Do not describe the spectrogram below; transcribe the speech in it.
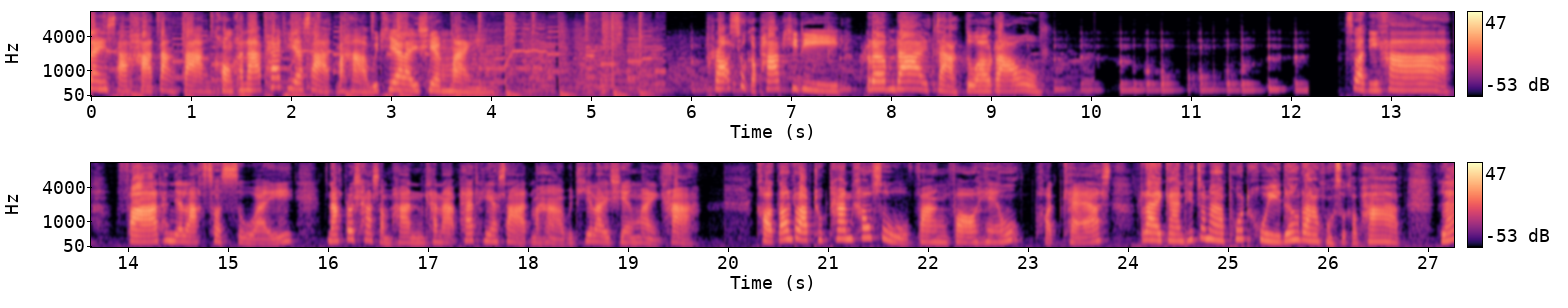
ในสาขาต่างๆ ของคณะแพทยศาสตร์มหาวิทยาลัยเชียงใหม่ เพราะสุขภาพที่ดีเริ่มได้จากตัวเรา สวัสดีค่ะฟ้าธัญลักษณ์สดสวย นักประชาสัมพันธ์ คณะแพทยศาสตร์ มหาวิทยาลัยเชียงใหม่ค่ะ ขอต้อนรับทุกท่านเข้าสู่ฟัง For Health Podcast รายการที่จะมาพูดคุยเรื่องราวของสุขภาพ และ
